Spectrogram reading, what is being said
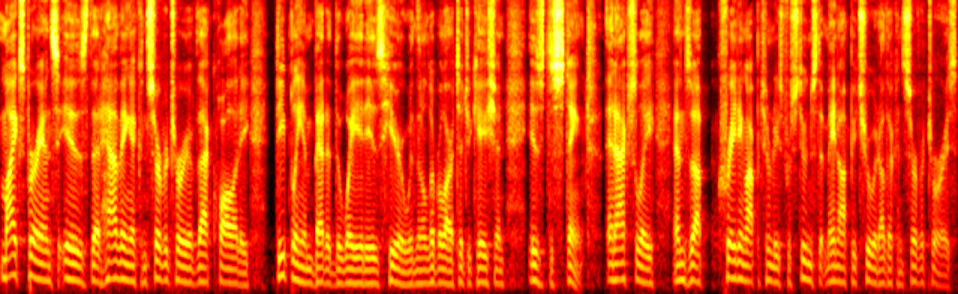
my experience is that having a conservatory of that quality, deeply embedded the way it is here within a liberal arts education, is distinct and actually ends up creating opportunities for students that may not be true at other conservatories.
